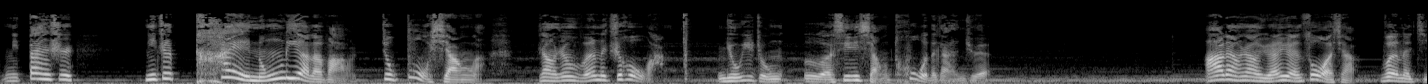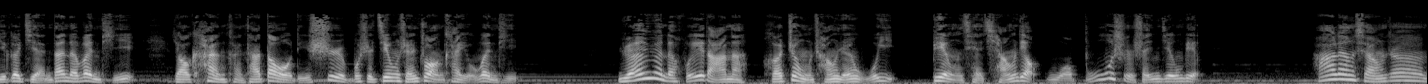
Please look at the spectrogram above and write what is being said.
你但是，你这太浓烈了吧，就不香了，让人闻了之后啊，有一种恶心想吐的感觉。阿亮让圆圆坐下，问了几个简单的问题，要看看他到底是不是精神状态有问题。圆圆的回答呢，和正常人无异。并且强调我不是神经病。阿亮想着，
